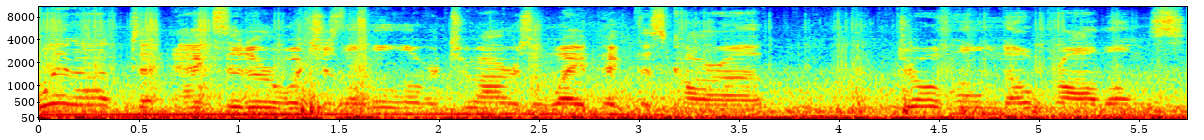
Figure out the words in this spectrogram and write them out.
went up to Exeter, which is a little over two hours away, picked this car up, drove home no problems,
